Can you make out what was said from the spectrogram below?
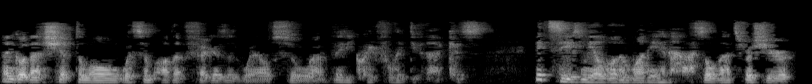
and got that shipped along with some other figures as well. So uh, very gratefully do that because it saves me a lot of money and hassle, that's for sure.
